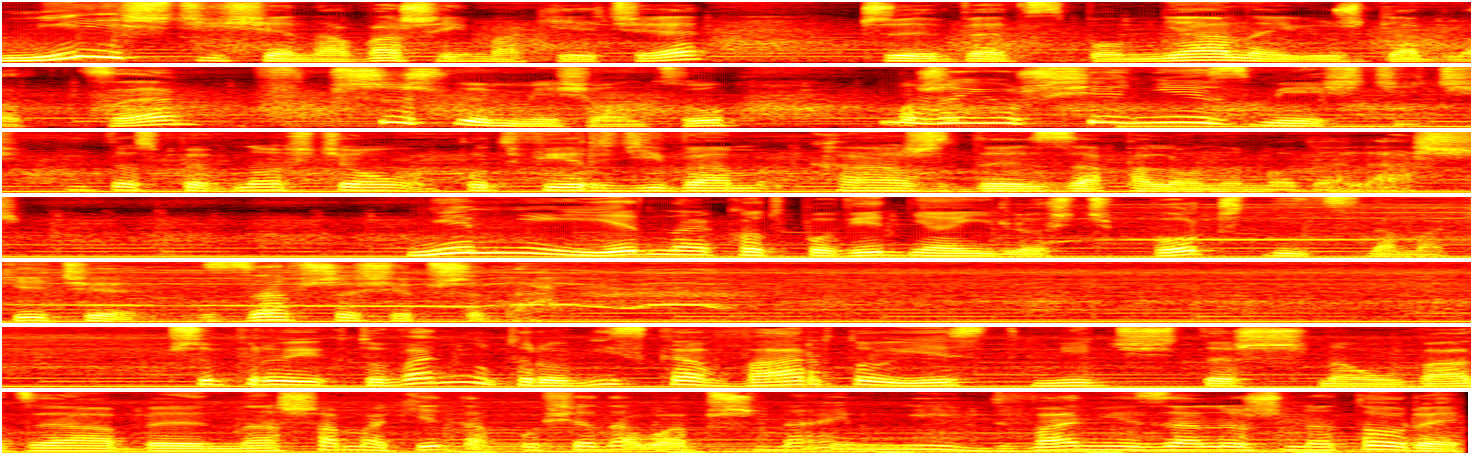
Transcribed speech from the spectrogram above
mieści się na Waszej makiecie, czy we wspomnianej już gablotce, w przyszłym miesiącu może już się nie zmieścić i to z pewnością potwierdzi Wam każdy zapalony modelarz. Niemniej jednak odpowiednia ilość bocznic na makiecie zawsze się przyda. Przy projektowaniu torowiska warto jest mieć też na uwadze, aby nasza makieta posiadała przynajmniej dwa niezależne tory,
